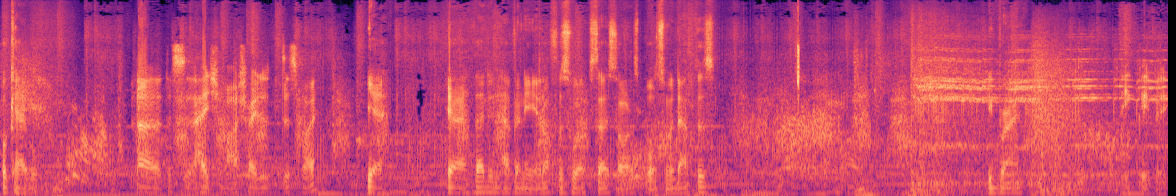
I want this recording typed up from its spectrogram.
or cable. Uh, this is a HDMI shaded display. Yeah, yeah. They didn't have any at Officeworks though, so I just bought some adapters. Big brain. Big, big, big.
